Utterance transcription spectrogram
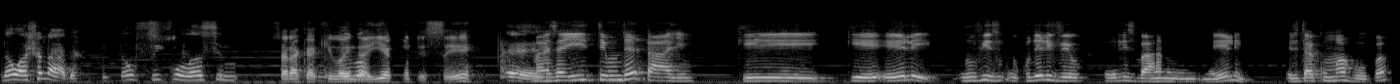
não acha nada. Então fica um lance. Será que aquilo ainda ia acontecer? É, Mas aí tem um detalhe que que ele no quando ele vê quando ele esbarra no- nele, ele tá com uma roupa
